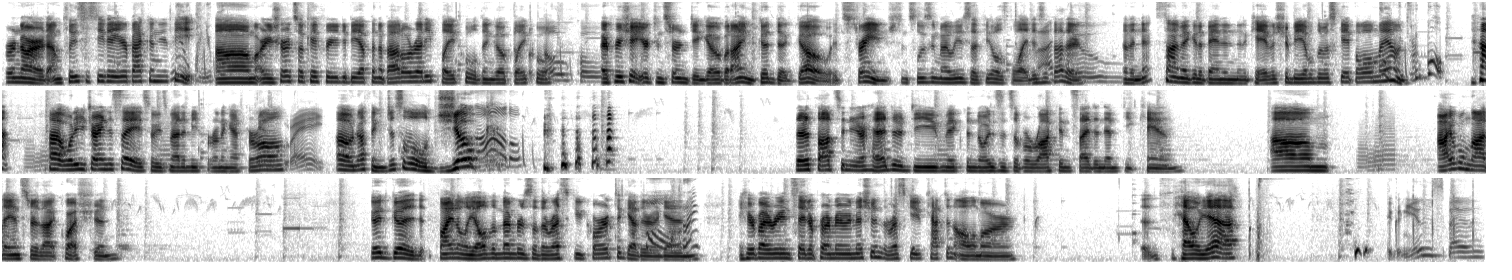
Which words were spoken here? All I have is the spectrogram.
Bernard, I'm pleased to see that you're back on your feet. Um, are you sure it's okay for you to be up and about already? Play cool, Dingo, play cool. I appreciate your concern, Dingo, but I'm good to go. It's strange. Since losing my leaves, I feel as light as a feather. And the next time I get abandoned in a cave, I should be able to escape all on my own. uh, what are you trying to say? So he's mad at me for running after all? Oh, nothing. Just a little joke. there thoughts in your head, or do you make the noises of a rock inside an empty can? Um, I will not answer that question. Good, good. Finally, all the members of the rescue corps are together again. I hereby reinstate our primary mission, the rescue of Captain Olimar. Uh, hell yeah.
